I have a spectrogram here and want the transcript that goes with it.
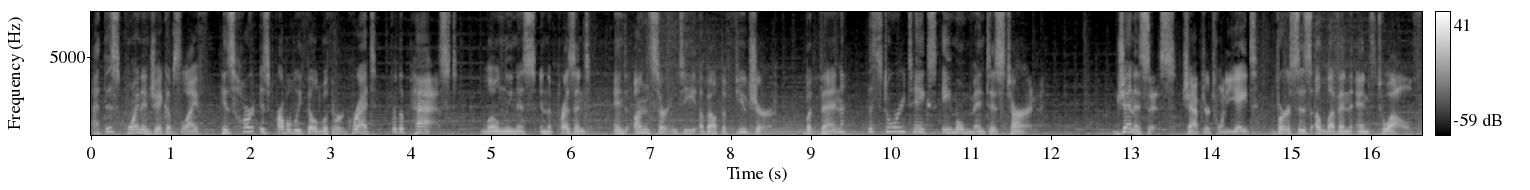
At this point in Jacob's life, his heart is probably filled with regret for the past, loneliness in the present, and uncertainty about the future. But then, the story takes a momentous turn. Genesis chapter 28, verses 11 and 12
